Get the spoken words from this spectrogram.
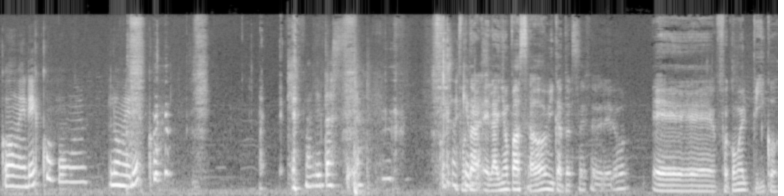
Como merezco, pues, lo merezco. Maldita sea. Cosas Puta, el año pasado, mi 14 de febrero, eh, fue como el pico.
